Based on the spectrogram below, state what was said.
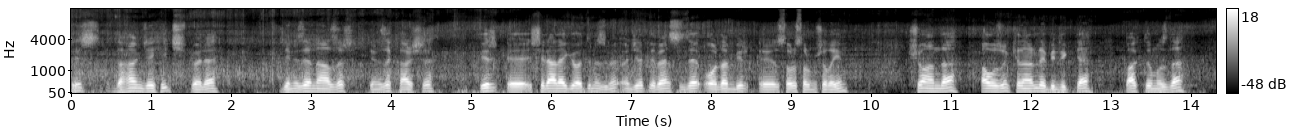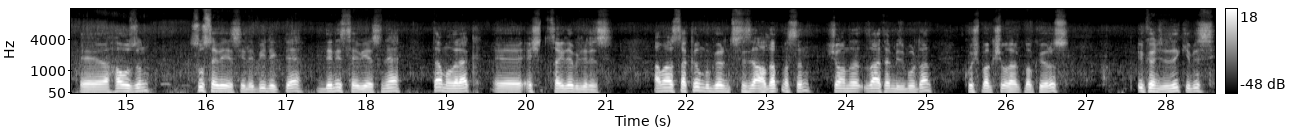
Siz daha önce hiç böyle denize nazır, denize karşı bir e, şelale gördünüz mü? Öncelikle ben size oradan bir e, soru sormuş olayım. Şu anda havuzun kenarıyla birlikte baktığımızda e, havuzun su seviyesiyle birlikte deniz seviyesine tam olarak e, eşit sayılabiliriz. Ama sakın bu görüntü sizi aldatmasın. Şu anda zaten biz buradan kuş bakışı olarak bakıyoruz. İlk önce dedik ki biz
